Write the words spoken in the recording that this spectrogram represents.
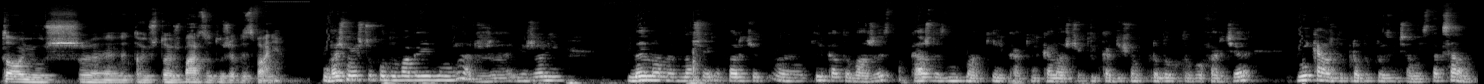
to już, e, to, już, to już bardzo duże wyzwanie. Weźmy jeszcze pod uwagę jedną rzecz, że jeżeli My mamy w naszej ofercie e, kilka towarzystw, każdy z nich ma kilka, kilkanaście, kilkadziesiąt produktów w ofercie. Nie każdy produkt rozliczany jest tak samo.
